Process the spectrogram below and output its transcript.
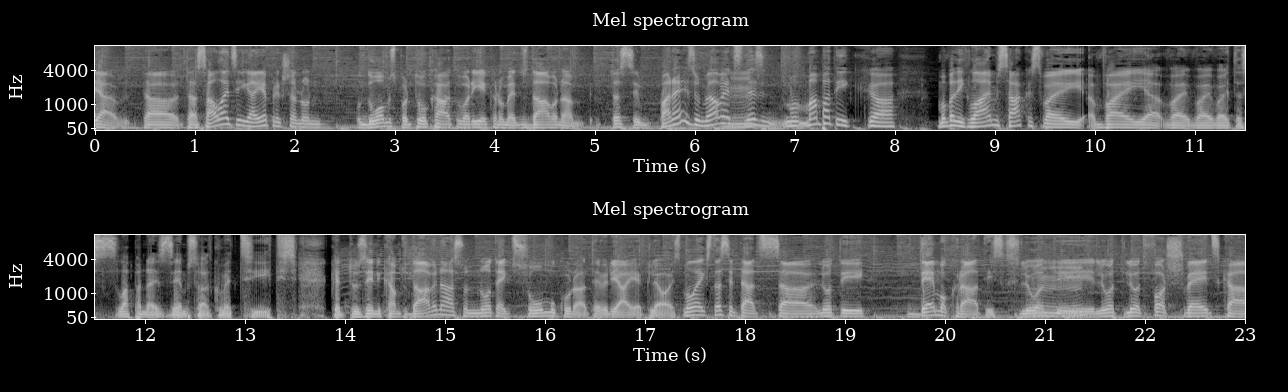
jā, tā, tā saulēcīgā iepirkšana un, un domas par to, kā tu vari iekonomēt uz dāvanām, tas ir pareizi. Un vēl viens, mm. nezinu, man patīk. Man patīk laimes sakas vai, vai, vai, vai, vai tas slepenais Ziemassvētku vecītis, kad tu zini, kam tu dāvinās un noteikti summu, kurā tev ir jāiekļaujas. Man liekas, tas ir tāds ļoti demokrātisks, ļoti, mm. ļoti, ļoti foršs veids, kā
